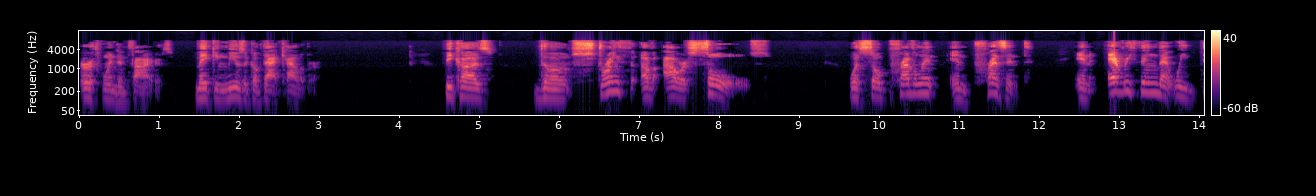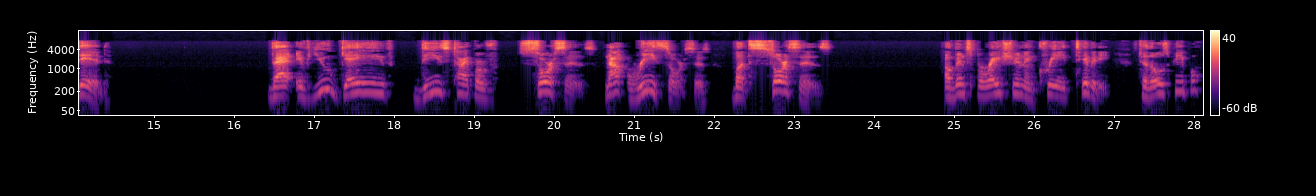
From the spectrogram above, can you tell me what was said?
Earth, Wind, and Fires making music of that caliber because the strength of our souls was so prevalent and present in everything that we did that if you gave these type of sources, not resources, but sources of inspiration and creativity to those people,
